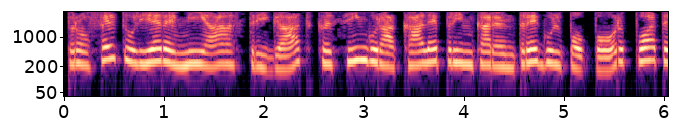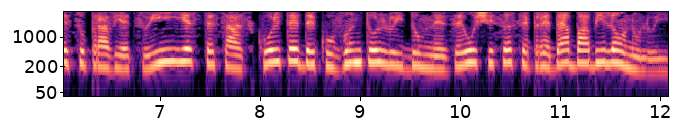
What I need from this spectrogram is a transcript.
Profetul Ieremia a strigat că singura cale prin care întregul popor poate supraviețui este să asculte de cuvântul lui Dumnezeu și să se predea Babilonului.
